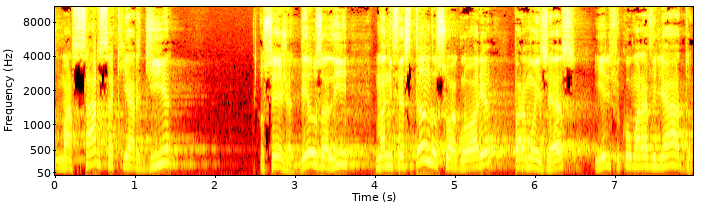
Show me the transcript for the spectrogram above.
uma sarça que ardia ou seja, Deus ali manifestando a sua glória para Moisés e ele ficou maravilhado.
